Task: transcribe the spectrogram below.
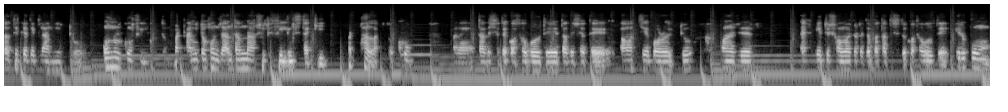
তাদেরকে দেখলে আমি একটু অন্যরকম ফিল করতাম। বাট আমি তখন জানতাম না আসলে ফিলিংসটা কি। বাট ভালো লাগতো খুব। মানে তাদের সাথে কথা বলতে তাদের সাথে আমার চেয়ে বড় একটু মানুষের একটু সময় কাটাতে বা তাদের সাথে কথা বলতে এরকম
